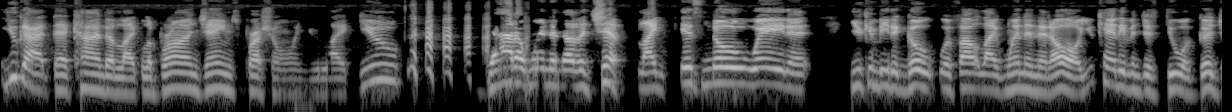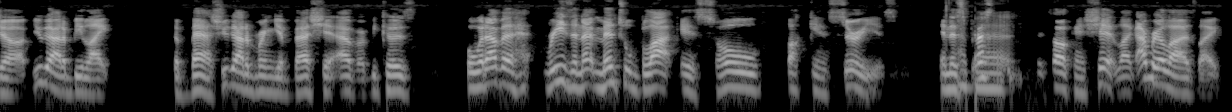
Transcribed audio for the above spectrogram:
you got that kind of like LeBron James pressure on you. Like you gotta win another chip. Like it's no way that you can be the goat without like winning at all. You can't even just do a good job. You gotta be like the best. You got to bring your best shit ever because for whatever reason, that mental block is so fucking serious. And especially bet. if you're talking shit. Like I realized, like,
